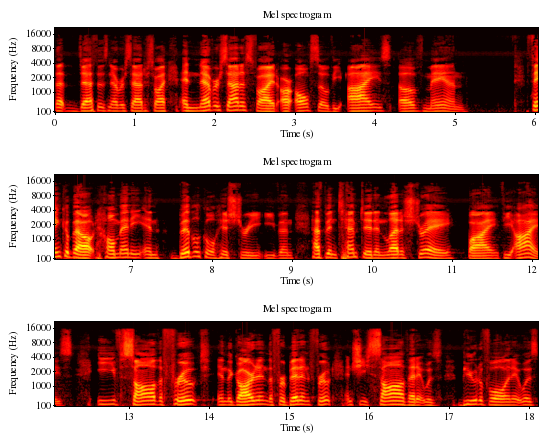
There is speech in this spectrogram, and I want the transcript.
that death is never satisfied, and never satisfied are also the eyes of man. Think about how many in biblical history, even, have been tempted and led astray by the eyes. Eve saw the fruit in the garden, the forbidden fruit, and she saw that it was beautiful and it was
